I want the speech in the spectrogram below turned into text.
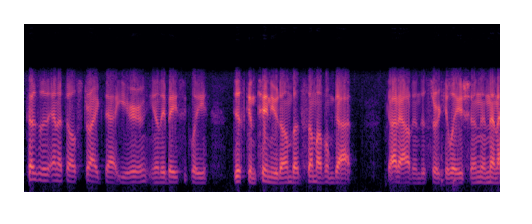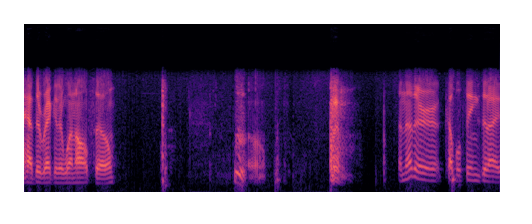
because of the NFL strike that year, you know, they basically discontinued them, but some of them got got out into circulation, and then I have the regular one also. Hmm. So, another couple things that I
